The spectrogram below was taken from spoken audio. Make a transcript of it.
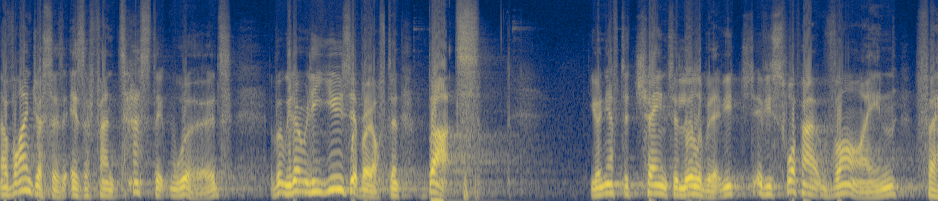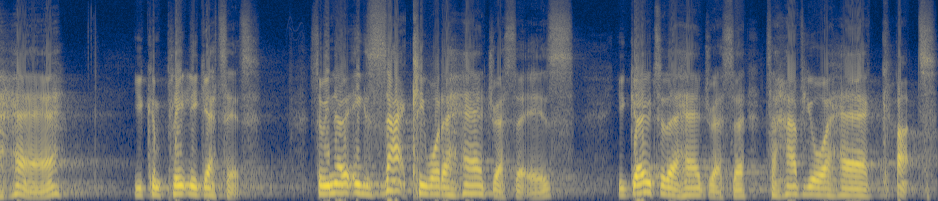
Now, vine dresser is a fantastic word, but we don't really use it very often. But you only have to change a little bit. If you, if you swap out vine for hair, you completely get it. So we know exactly what a hairdresser is. You go to the hairdresser to have your hair cut.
